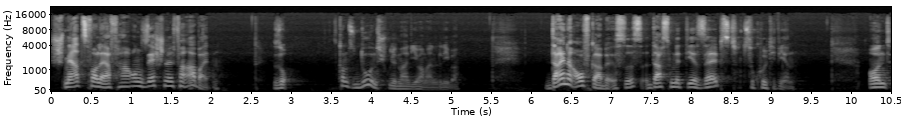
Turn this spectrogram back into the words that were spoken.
schmerzvolle Erfahrungen sehr schnell verarbeiten. So, kommst du ins Spiel, mein Lieber, meine Liebe. Deine Aufgabe ist es, das mit dir selbst zu kultivieren. Und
